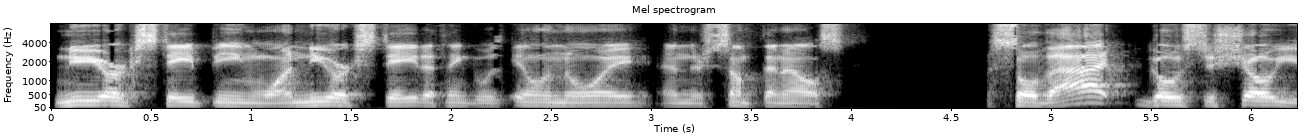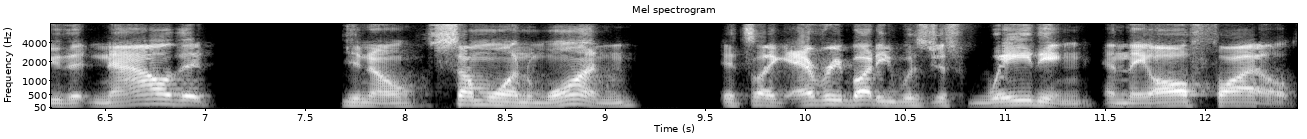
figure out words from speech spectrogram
New York State being one. New York State, I think it was Illinois, and there's something else. So that goes to show you that now that you know someone won, it's like everybody was just waiting and they all filed.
